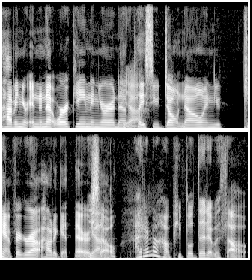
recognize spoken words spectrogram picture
having your internet working and you're in a Yeah. place you don't know and you can't figure out how to get there. Yeah. So I don't know how people did it without.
